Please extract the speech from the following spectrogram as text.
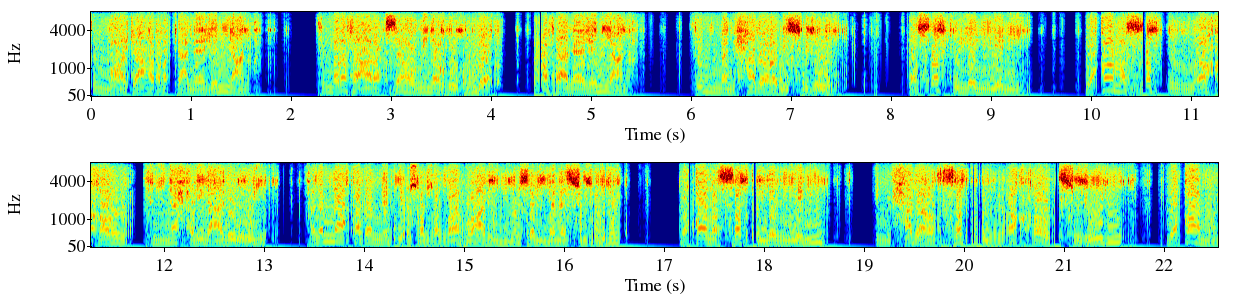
ثم ركع وركعنا جميعا ثم رفع رأسه من الركوع ورفعنا جميعا ثم انحدر بالسجود. والصف الذي يليه وقام الصف المؤخر في نحر العدو فلما قضى النبي صلى الله عليه وسلم السجود وقام الصف الذي يليه انحدر الصف المؤخر بالسجود وقاموا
